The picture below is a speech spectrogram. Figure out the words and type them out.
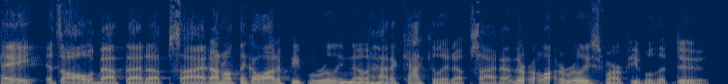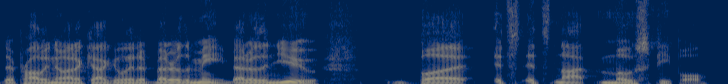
hey, it's all about that upside. I don't think a lot of people really know how to calculate upside. There are a lot of really smart people that do. They probably know how to calculate it better than me, better than you. But it's it's not most people.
